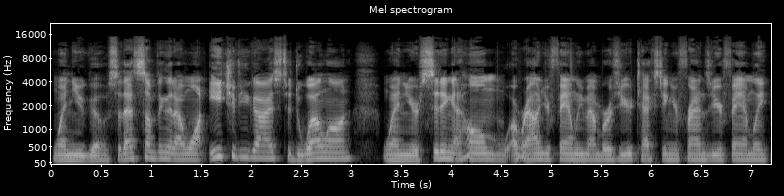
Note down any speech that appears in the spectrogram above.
when you go. So that's something that I want each of you guys to dwell on when you're sitting at home around your family members or you're texting your friends or your family.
